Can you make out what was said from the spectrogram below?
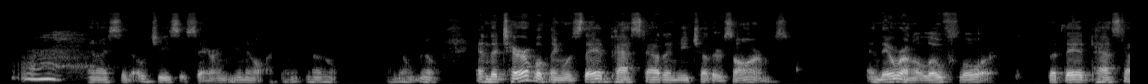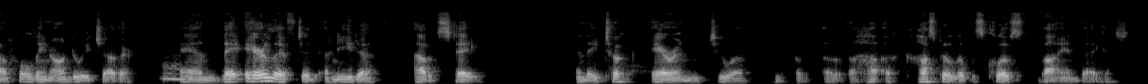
and I said, Oh, Jesus, Aaron, you know, I don't know. I don't know. And the terrible thing was they had passed out in each other's arms and they were on a low floor, but they had passed out holding onto each other. Mm. And they airlifted Anita out of state and they took Aaron to a, a, a, a hospital that was close by in Vegas.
